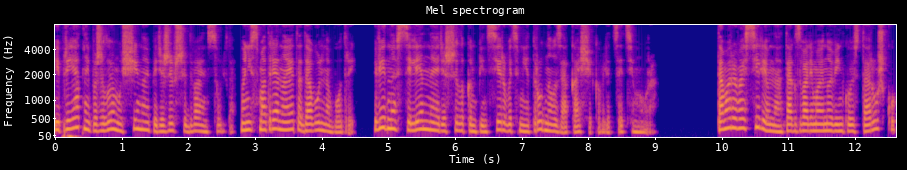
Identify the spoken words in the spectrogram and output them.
и приятный пожилой мужчина, переживший два инсульта, но, несмотря на это, довольно бодрый. Видно, Вселенная решила компенсировать мне трудного заказчика в лице Тимура. Тамара Васильевна, так звали мою новенькую старушку,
